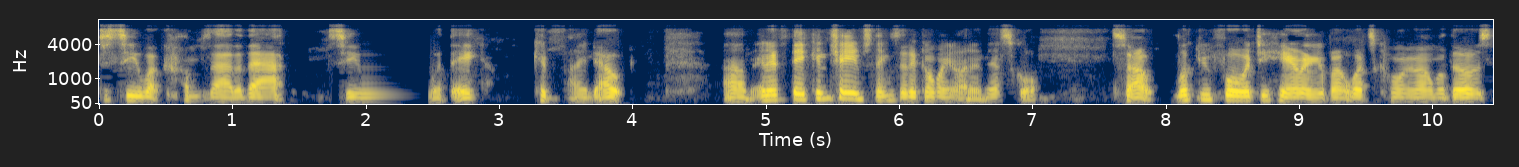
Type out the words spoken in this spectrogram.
to see what comes out of that, see what they can find out, um, and if they can change things that are going on in their school. So looking forward to hearing about what's going on with those.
